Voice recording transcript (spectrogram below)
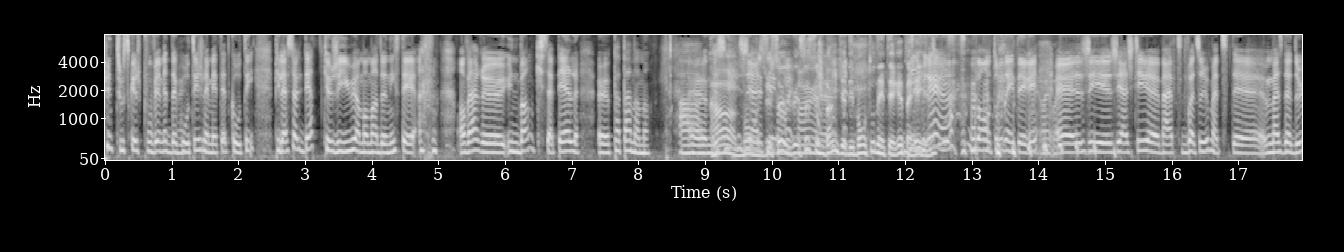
tout ce que je pouvais mettre de Ouais. côté. Je le mettais de côté. Puis la seule dette que j'ai eue à un moment donné, c'était envers euh, une banque qui s'appelle euh, Papa Maman. Ah, j'ai- bon acheté- ça, ouais. ça, c'est une banque qui a des bons taux d'intérêt pareil. C'est vrai, hein. hein? bon taux d'intérêt. Ouais, j'ai, j'ai acheté ma petite voiture, ma petite Mazda 2,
